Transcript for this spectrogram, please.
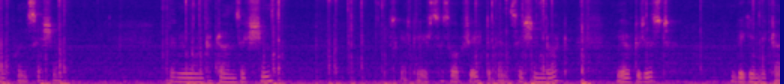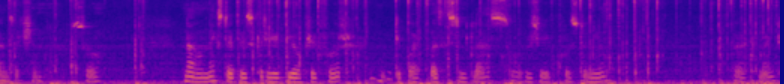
open session. Then we want a transaction. It this object then session dot. We have to just begin the transaction. So now next step is create the object for depart persistent class so obj equals to new department.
